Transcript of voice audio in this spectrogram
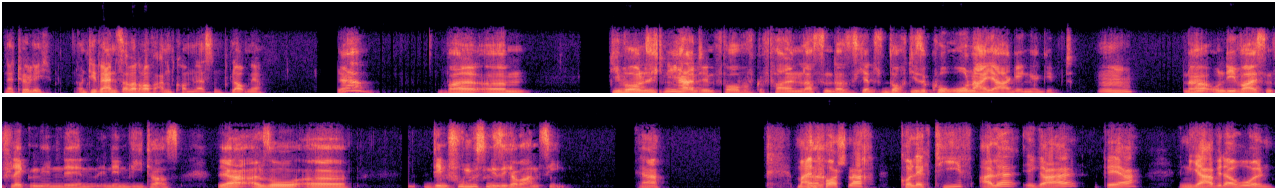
natürlich. Und die werden es aber drauf ankommen lassen, glaub mir. Ja, weil ähm, die wollen sich nie halt den Vorwurf gefallen lassen, dass es jetzt doch diese Corona-Jahrgänge gibt. Mhm. Ne? Und die weißen Flecken in den, in den Vitas. Ja, also äh, den Schuh müssen die sich aber anziehen. Ja. Mein Äh, Vorschlag, kollektiv, alle, egal wer, ein Jahr wiederholen.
